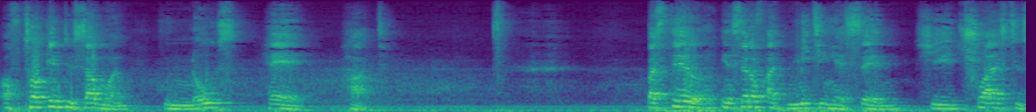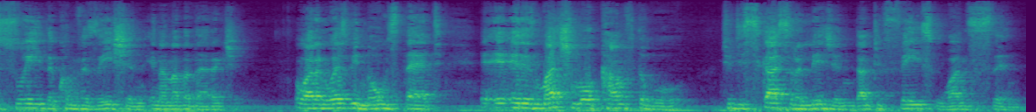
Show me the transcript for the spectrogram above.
of talking to someone who knows her heart. But still, instead of admitting her sin, she tries to sway the conversation in another direction. Warren Wiersbe knows that it is much more comfortable to discuss religion than to face one's sin.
